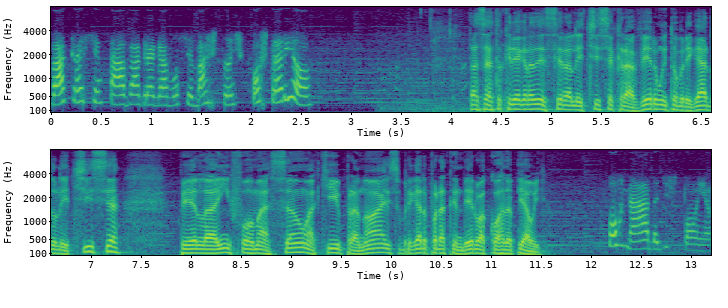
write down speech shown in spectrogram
vai acrescentar, vai agregar você bastante posterior. Tá certo, eu queria agradecer a Letícia Craveiro. Muito obrigado, Letícia pela informação aqui para nós. Obrigado por atender o Acorda Piauí. Por nada, disponha.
